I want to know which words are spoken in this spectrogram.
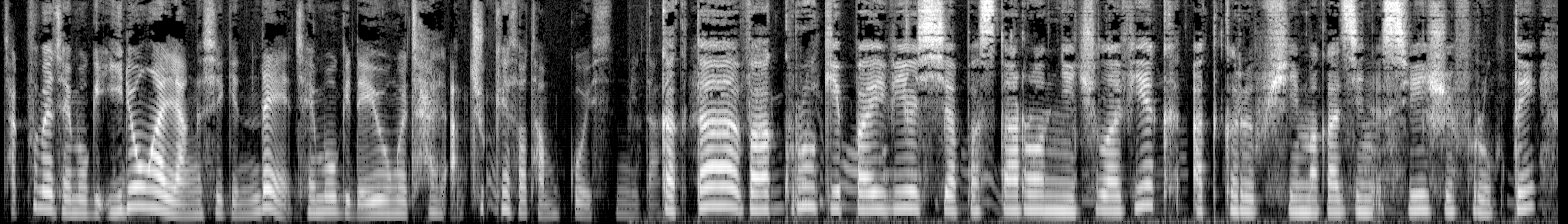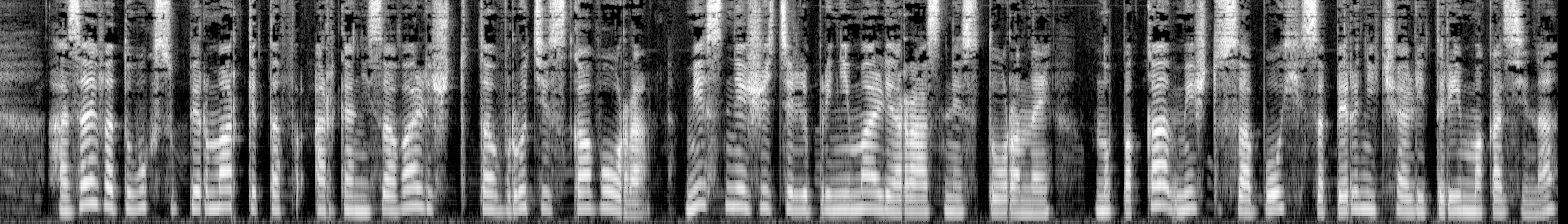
작품의 제목이 일용할 양식인데 제목이 내용을 잘 압축해서 담고 있습니다. Когда в округе появился посторонний человек, открывший магазин свежие фрукты, хозяева двух супермаркетов организовали что-то вроде сговора. Местные жители принимали разные стороны, но пока между собой соперничали три магазина,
